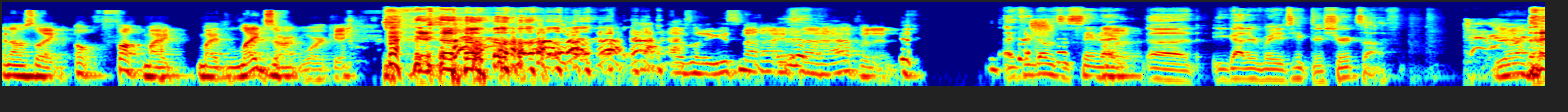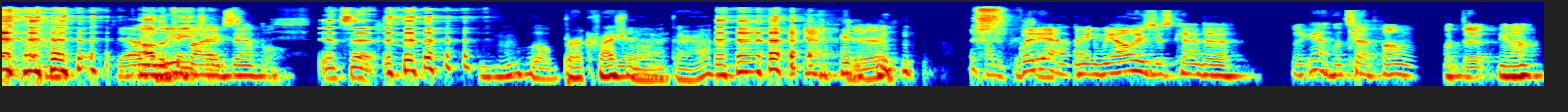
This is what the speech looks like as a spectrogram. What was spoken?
and I was like, "Oh fuck, my my legs aren't working." I was like, "It's not, it's not happening." I think that was the same night uh, you got everybody to take their shirts off. Yeah, Yeah, All we the lead by example. That's it. Mhm. A little Bert Kreischer Yeah. moment there, huh? Yeah. Yeah. but yeah, I mean, we always just kind of like, yeah, let's have fun with it, you know.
